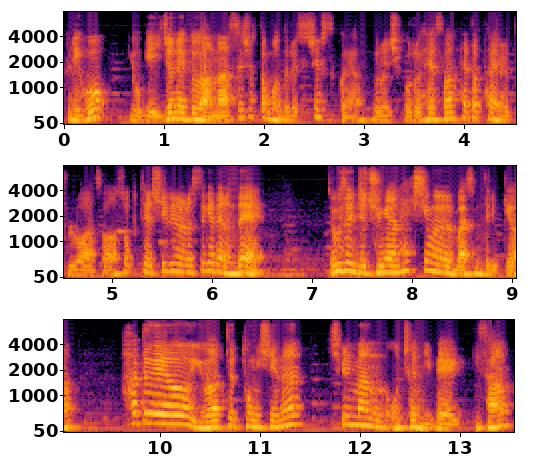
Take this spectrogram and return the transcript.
그리고 이게 이전에도 아마 쓰셨던 분들은 쓰셨을 거예요. 이런 식으로 해서 헤더 파일을 불러와서 소프트웨어 serial을 쓰게 되는데 여기서 이제 중요한 핵심을 말씀드릴게요. 하드웨어 UART 통신은 115,200 이상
